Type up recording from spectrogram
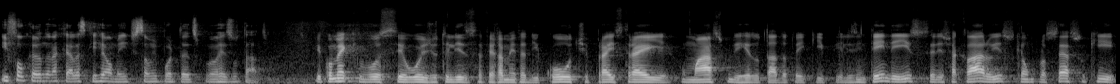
e focando naquelas que realmente são importantes para o meu resultado. E como é que você hoje utiliza essa ferramenta de coach para extrair o máximo de resultado da tua equipe? Eles entendem isso? Você deixa claro isso, que é um processo que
